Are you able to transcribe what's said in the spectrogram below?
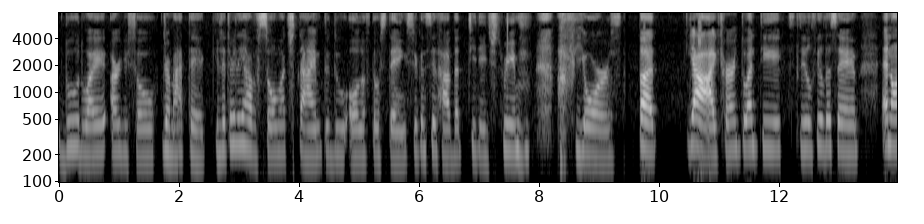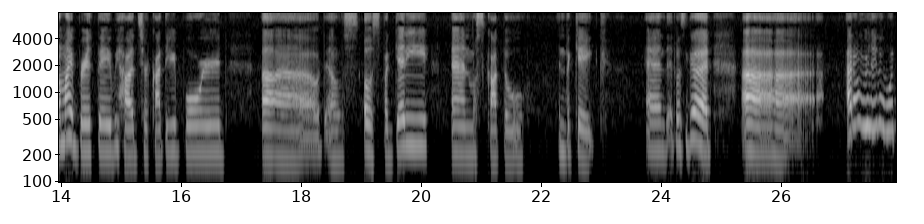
dude, why are you so dramatic? You literally have so much time to do all of those things. You can still have that teenage dream of yours. But yeah, I turned 20, still feel the same. And on my birthday, we had charcuterie board, uh, what else? Oh, spaghetti and moscato in the cake. And it was good. Uh, I don't really know what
